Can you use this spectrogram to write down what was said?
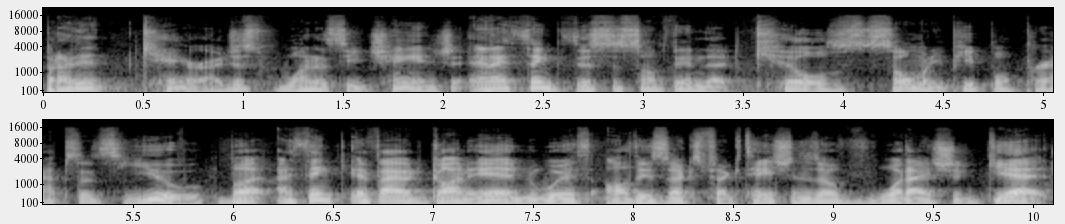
but I didn't care. I just want to see change. And I think this is something that kills so many people. Perhaps it's you, but I think if I had gone in with all these expectations of what I should get,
